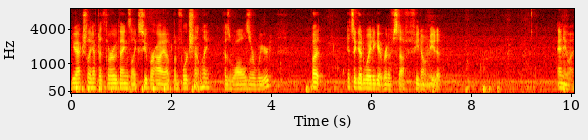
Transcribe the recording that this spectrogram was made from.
You actually have to throw things like super high up, unfortunately, because walls are weird. But it's a good way to get rid of stuff if you don't need it. Anyway,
